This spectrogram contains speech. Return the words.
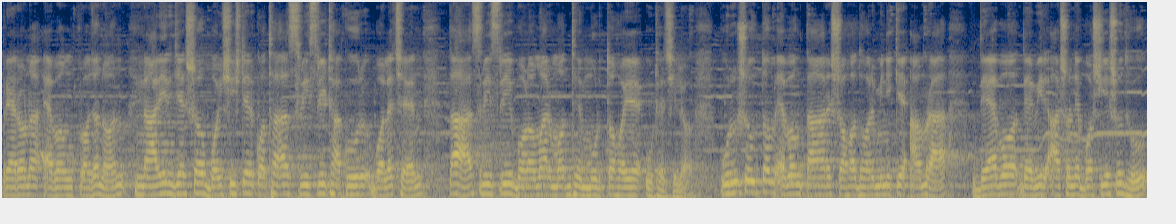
প্রেরণা এবং প্রজনন নারীর যেসব বৈশিষ্ট্যের কথা শ্রী শ্রী ঠাকুর বলেছেন, তা শ্রী শ্রী বড়মার মধ্যে মূর্ত হয়ে উঠেছিল। পুরুষোত্তম এবং তার সহধর্মিনীকে আমরা দেব দেবীর আসনে বসিয়ে শুধু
